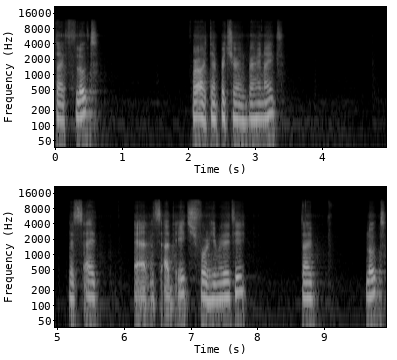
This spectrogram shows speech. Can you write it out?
type float for our temperature in Fahrenheit. Let's add, let's add H for humidity type float.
